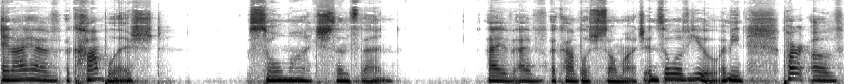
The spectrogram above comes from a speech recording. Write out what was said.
And I have accomplished so much since then. I've I've accomplished so much, and so have you. I mean, part of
